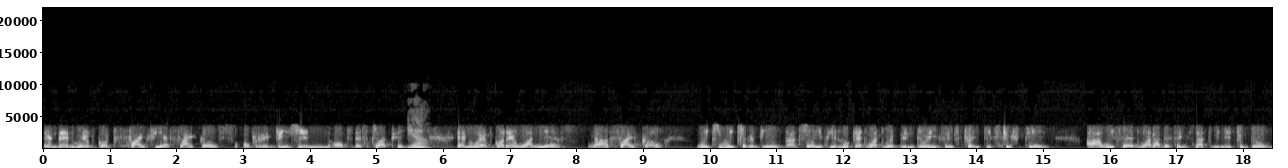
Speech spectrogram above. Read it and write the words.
and then we've got five year cycles of revision of the strategy, yeah. and we've got a one year uh, cycle which which reviews that. So if you look at what we've been doing since 2015, uh, we said what are the things that we need to do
